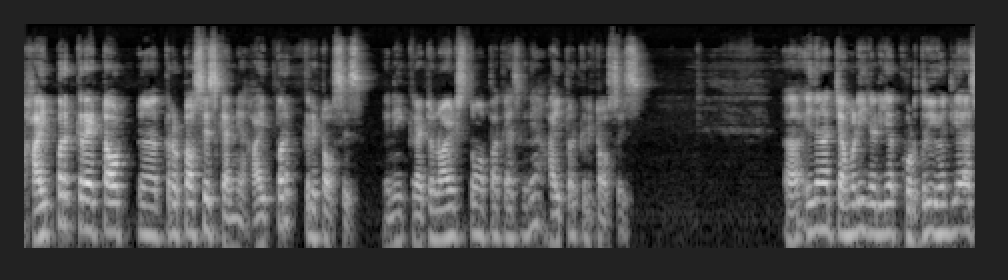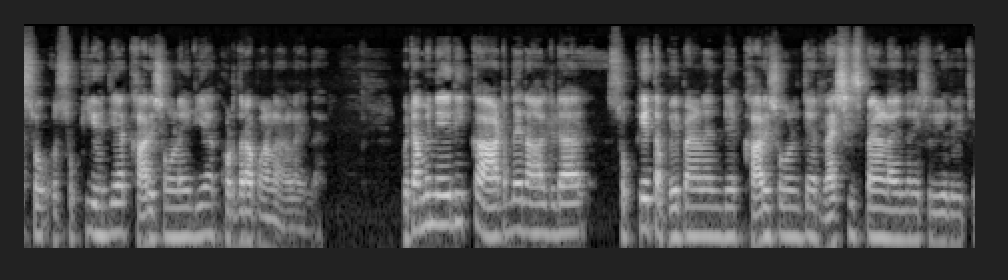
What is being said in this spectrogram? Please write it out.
ਹਾਈਪਰ ਕ੍ਰੈਟੋਸਿਸ ਕਹਿੰਦੇ ਆ ਹਾਈਪਰ ਕ੍ਰੈਟੋਸਿਸ ਯਾਨੀ ਕ੍ਰੈਟੋਨੋਇਡਸ ਤੋਂ ਆਪਾਂ ਕਹਿ ਸਕਦੇ ਹਾਂ ਹਾਈਪਰ ਕ੍ਰੈਟੋਸਿਸ ਇਹਦੇ ਨਾਲ ਚਮੜੀ ਜਿਹੜੀ ਆ ਖੁਰਦਰੀ ਹੁੰਦੀ ਆ ਸੁੱਕੀ ਹੁੰਦੀ ਆ, ਖਾਰਿਸ਼ ਹੋਣ ਲੱਗਦੀ ਆ, ਖੁਰਦਰਾ ਪਾਣ ਲੱਗ ਜਾਂਦਾ ਵਿਟਾਮਿਨ ਏ ਦੀ ਘਾਟ ਦੇ ਨਾਲ ਜਿਹੜਾ ਸੁੱਕੇ ਧੱਬੇ ਪੈਣ ਲੈਂਦੇ ਖਾਰਿਸ਼ ਹੋਣ ਤੇ ਰੈਸ਼ਿਸ ਪੈਣ ਲੱਗ ਜਾਂਦੇ ਨੇ ਸਰੀਰ ਦੇ ਵਿੱਚ,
